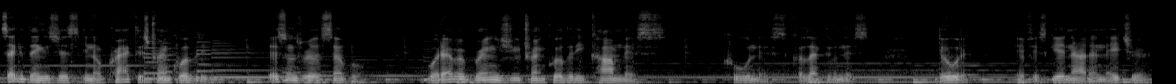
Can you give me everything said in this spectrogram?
Second thing is just, you know, practice tranquility. This one's real simple. Whatever brings you tranquility, calmness, coolness, collectiveness, do it. If it's getting out in nature,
